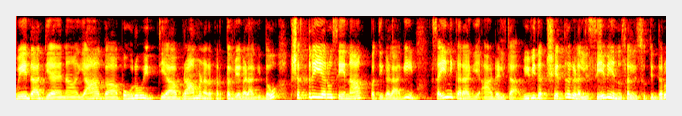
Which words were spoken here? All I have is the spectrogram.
ವೇದಾಧ್ಯಯನ, ಯಾಗ, ಪೌರೋಹಿತ್ಯ, ಬ್ರಾಹ್ಮಣರ ಕರ್ತವ್ಯಗಳಾಗಿದ್ದವು. ಕ್ಷತ್ರಿಯರು ಸೇನಾಪತಿಗಳಾಗಿ, ಸೈನಿಕರಾಗಿ ಆಡಳಿತ ವಿವಿಧ ಕ್ಷೇತ್ರಗಳಲ್ಲಿ ಸೇವೆಯನ್ನು ಸಲ್ಲಿಸುತ್ತಿದ್ದರು.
